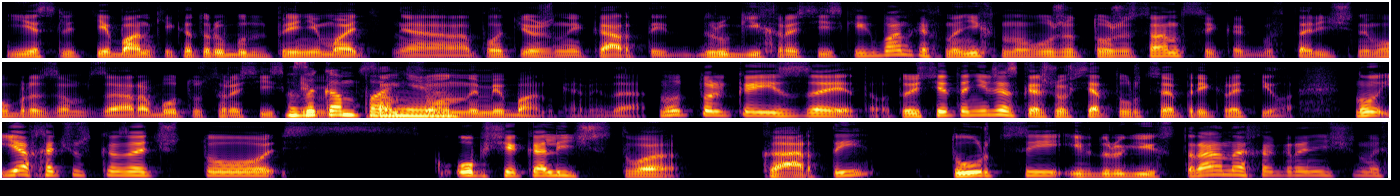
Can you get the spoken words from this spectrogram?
если те банки, которые будут принимать а, платежные карты других российских банков, на них наложат тоже санкции как бы вторичным образом за работу с российскими За компанию. санкционными банками. Да. Ну, только из-за этого. То есть это нельзя сказать, что вся Турция прекратила. Но я хочу сказать, что общее количество карты Турции и в других странах ограниченных,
